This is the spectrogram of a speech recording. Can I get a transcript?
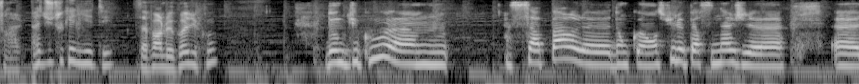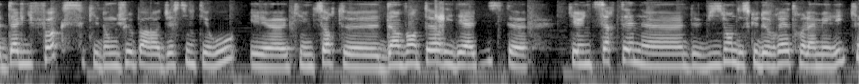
Je me rappelle pas du tout qu'elle y était. Ça parle de quoi du coup? Donc du coup, euh, ça parle donc on suit le personnage euh, euh, d'Ali Fox qui est donc joué par Justin Theroux et euh, qui est une sorte euh, d'inventeur idéaliste euh, qui a une certaine euh, de vision de ce que devrait être l'Amérique.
